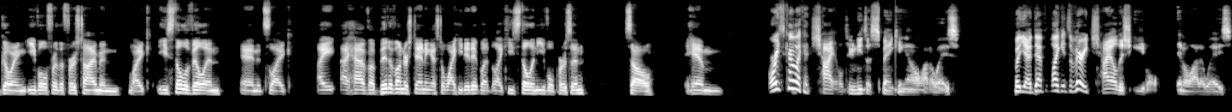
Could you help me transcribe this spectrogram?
going evil for the first time and like he's still a villain and it's like I I have a bit of understanding as to why he did it, but like he's still an evil person. So him Or he's kind of like a child who needs a spanking in a lot of ways. But yeah, def- like it's a very childish evil in a lot of ways.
